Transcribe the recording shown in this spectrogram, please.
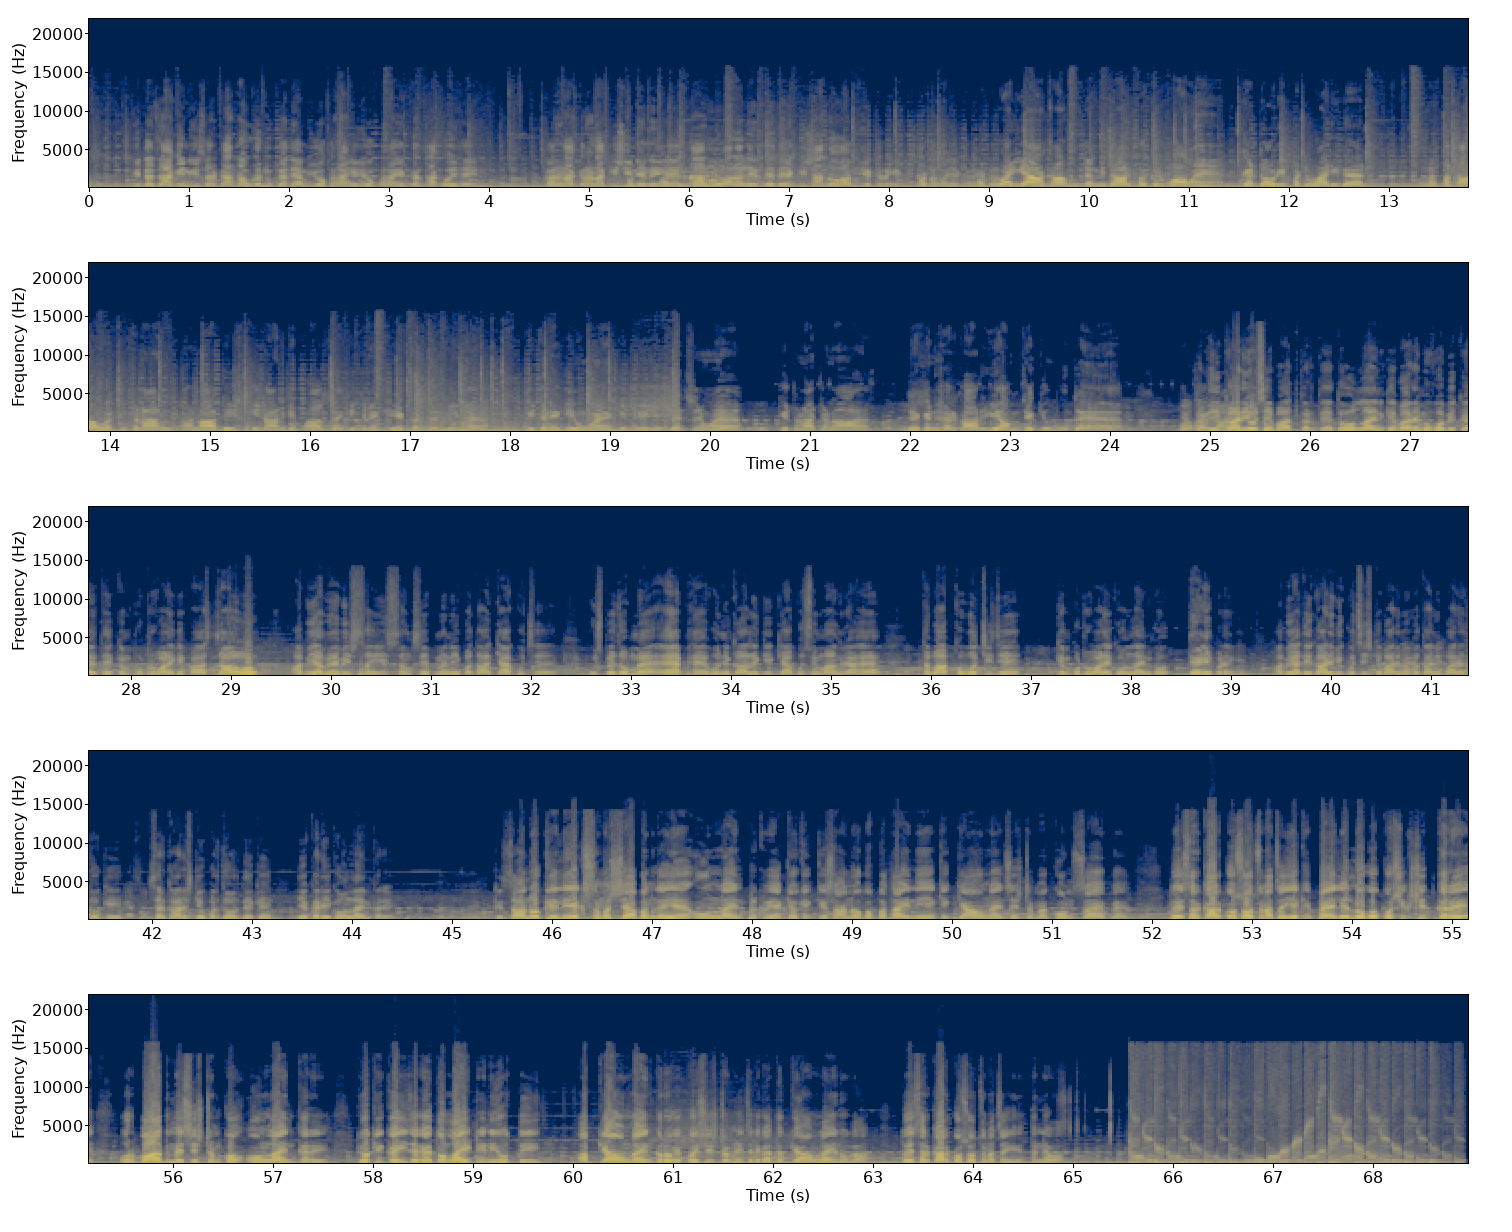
किधर जाके इनकी सरकार ना उड़न कह दे, हम यो कराएँगे यो कराएँगे करता कोई है ही नहीं। करना करना किसी ने नहीं है नाम हमारा ले देते हैं किसानों हम ये करेंगे किसानों का ये करेंगे। पटवारिया काम जमींदार पर करवाए हैं। गिरदौरी पटवारी का न पता हुआ कितना अनाज इस किसान के पास है कितने एकड़ ज़मीन है कितने गेहूँ है कितनी सरसों है कितना चना है। लेकिन सरकार ये हमसे क्यों पूछते है? अधिकारियों से बात करते हैं तो ऑनलाइन के बारे में वो भी कहते हैं कंप्यूटर वाले के पास जाओ अभी हमें भी सही संक्षेप में नहीं पता क्या कुछ है। उस पर जो मैं ऐप है, वो निकालेगी क्या कुछ मांग रहा है, तब आपको वो चीज़ें कंप्यूटर वाले को, ऑनलाइन को देनी पड़ेंगी। अभी अधिकारी भी कुछ इसके बारे में बता नहीं पा रहे जो कि सरकार इसके ऊपर ज़ोर दे के ये करे कि ऑनलाइन करें। किसानों के लिए एक समस्या बन गई है ऑनलाइन प्रक्रिया, क्योंकि किसानों को पता ही नहीं है कि क्या ऑनलाइन सिस्टम है, कौन सा ऐप है। तो ये सरकार को सोचना चाहिए कि पहले लोगों को शिक्षित करें और बाद में सिस्टम को ऑनलाइन करें, क्योंकि कई जगह तो लाइट ही नहीं होती। अब क्या ऑनलाइन करोगे, कोई सिस्टम नहीं चलेगा तो क्या ऑनलाइन होगा? तो ये सरकार को सोचना चाहिए। धन्यवाद।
